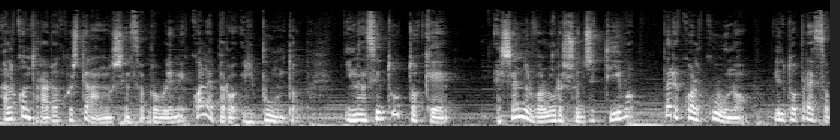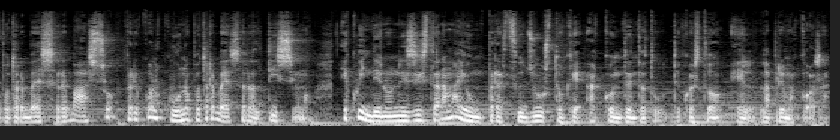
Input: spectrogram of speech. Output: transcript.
Al contrario, acquisteranno senza problemi. Qual è però il punto? Innanzitutto che essendo il valore soggettivo, per qualcuno il tuo prezzo potrebbe essere basso, per qualcuno potrebbe essere altissimo e quindi non esisterà mai un prezzo giusto che accontenta tutti, questa è la prima cosa.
